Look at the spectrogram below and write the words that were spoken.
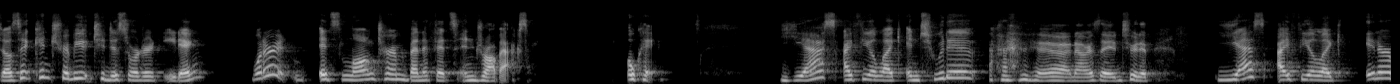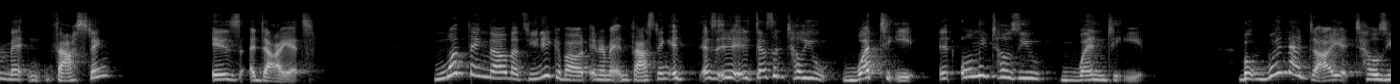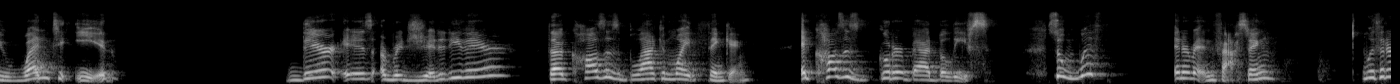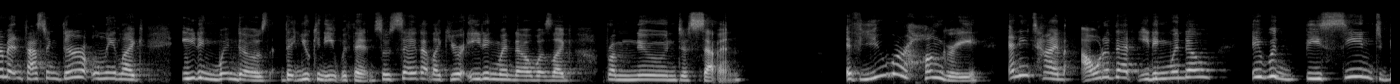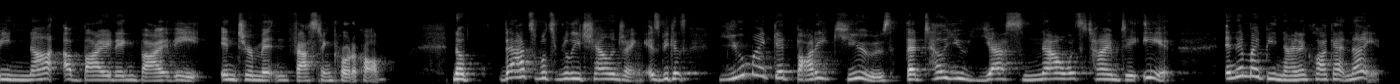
Does it contribute to disordered eating? What are its long term benefits and drawbacks? Okay, yes, I feel like intuitive. yeah, now I say intuitive. Yes, I feel like intermittent fasting is a diet. One thing though that's unique about intermittent fasting, it it doesn't tell you what to eat. It only tells you when to eat. But when a diet tells you when to eat, there is a rigidity there that causes black and white thinking. it causes good or bad beliefs. So with intermittent fasting, with intermittent fasting, there are only like eating windows that you can eat within. So say that like your eating window was like from noon to seven. If you were hungry anytime out of that eating window, it would be seen to be not abiding by the intermittent fasting protocol. Now, that's what's really challenging is because you might get body cues that tell you, yes, now it's time to eat. And it might be nine o'clock at night.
